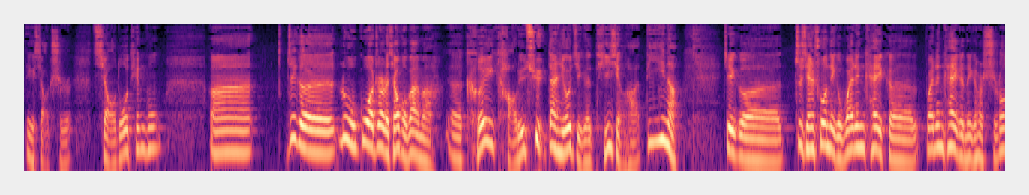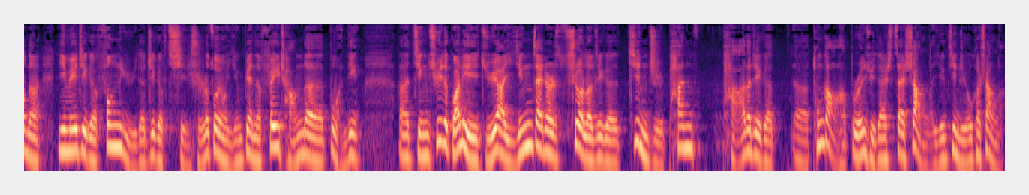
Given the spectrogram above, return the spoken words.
那个小池，巧夺天工。嗯，这个路过这儿的小伙伴们，呃，可以考虑去，但是有几个提醒哈。第一呢。这个之前说那个 wedding cake，wedding cake 那块石头呢，因为这个风雨的这个侵蚀的作用，已经变得非常的不稳定。呃，景区的管理局啊，已经在这儿设了这个禁止攀爬的这个呃通告哈，不允许再再上了，已经禁止游客上了。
